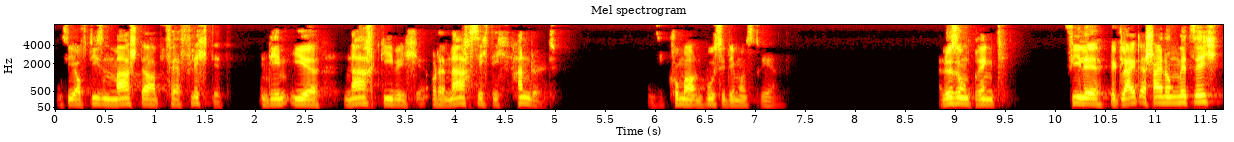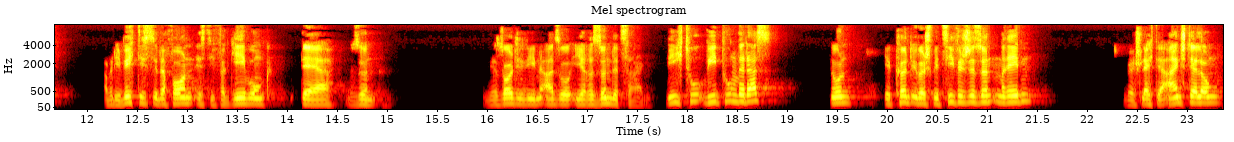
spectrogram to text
und sie auf diesen Maßstab verpflichtet, indem ihr nachgiebig oder nachsichtig handelt und sie Kummer und Buße demonstrieren. Erlösung bringt viele Begleiterscheinungen mit sich, aber die wichtigste davon ist die Vergebung der Sünden. Ihr solltet ihnen also ihre Sünde zeigen. Wie, tu, wie tun wir das? Nun, ihr könnt über spezifische Sünden reden, über schlechte Einstellungen,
